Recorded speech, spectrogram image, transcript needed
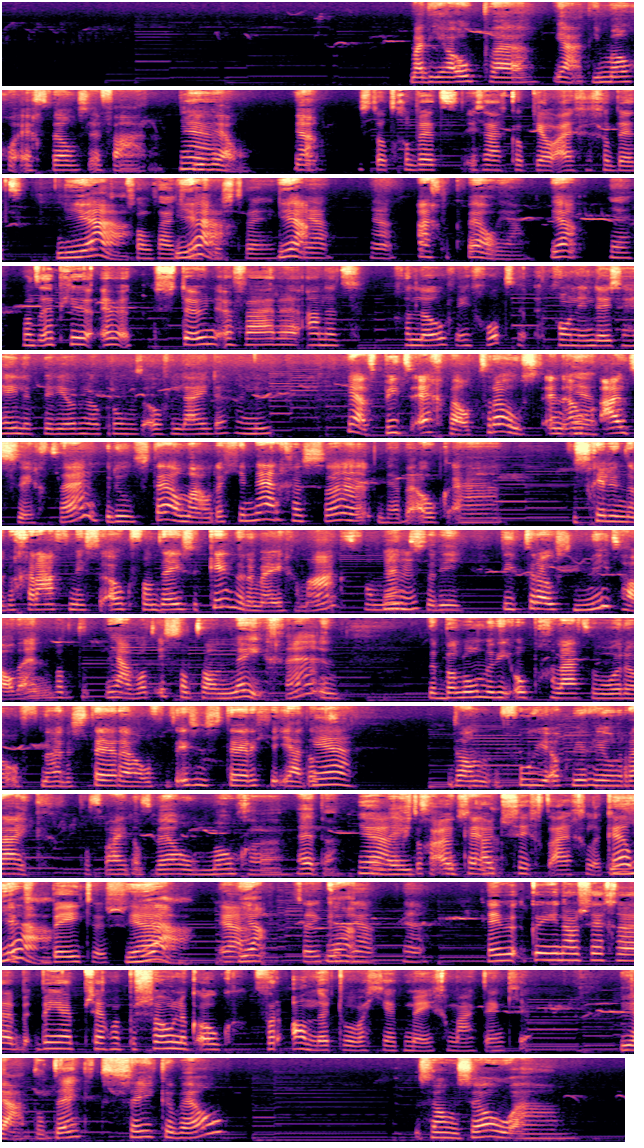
Maar die hoop, eh, ja, die mogen we echt wel eens ervaren. Ja. Jawel. Ja. Dus dat gebed is eigenlijk ook jouw eigen gebed. Ja. Psalm 25 Ja. vers 2. Ja. ja. ja. Eigenlijk wel, ja. Ja. Ja, want heb je steun ervaren aan het geloof in God? Gewoon in deze hele periode en ook rond het overlijden en nu? Ja, het biedt echt wel troost en ook Ja. uitzicht. Hè? Ik bedoel, stel nou dat je nergens... eh, we hebben ook eh, verschillende begrafenissen ook van deze kinderen meegemaakt. Van Mhm. mensen die die troost niet hadden. En wat, ja, wat is dat dan leeg, hè? En de ballonnen die opgelaten worden of naar de sterren of het is een sterretje. Ja, dat, ja. dan voel je je ook weer heel rijk dat wij dat wel mogen hebben. Ja, weten toch uit, uitzicht eigenlijk, hè? Op Ja. iets beters. Ja. Ja, ja. Ja. zeker. Ja. Hey, kun je nou zeggen, ben jij zeg maar, persoonlijk ook veranderd door wat je hebt meegemaakt, denk je? Ja, dat denk ik zeker wel. Sowieso uh,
